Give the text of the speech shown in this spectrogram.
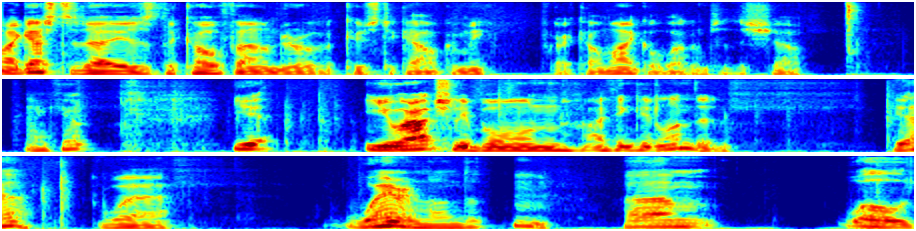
My guest today is the co-founder of Acoustic Alchemy, Greg Carmichael. Welcome to the show. Thank you. Yeah, you were actually born, I think, in London. Yeah. Where? Where in London? Hmm. Um, well,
